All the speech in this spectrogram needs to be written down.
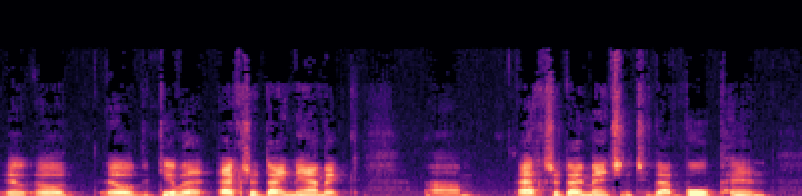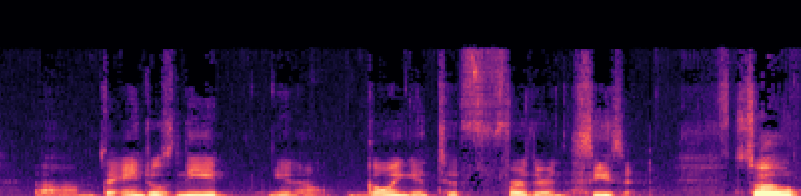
It, will it'll give an extra dynamic, um, extra dimension to that bullpen um, the Angels need. You know, going into further in the season. So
